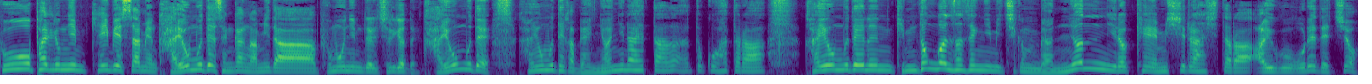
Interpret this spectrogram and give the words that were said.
9586님 KBS 하면 가요 무대 생각납니다. 부모님들 즐겼던 가요 무대 가요 무대가 몇 년이나 했다고 하더라. 가요 무대는 김동건 선생님이 지금 몇 년 이렇게 MC를 하시더라. 아이고 오래됐죠.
